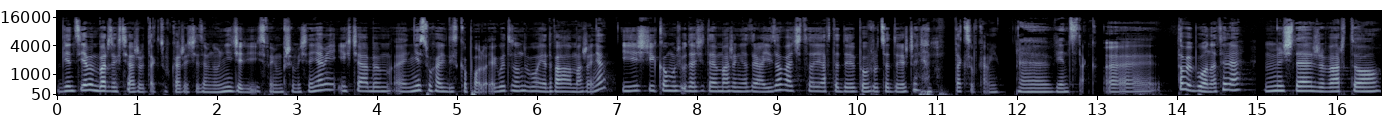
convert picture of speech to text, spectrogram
Więc ja bym bardzo chciała, żeby taksówkarze się ze mną nie dzielili swoimi przemyśleniami i chciałabym e, nie słuchać disco polo. Jakby to są moje dwa marzenia. I jeśli komuś uda się te marzenia zrealizować, to ja wtedy powrócę do jeżdżenia taksówkami. E, więc tak. E, to by było na tyle. Myślę, że warto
